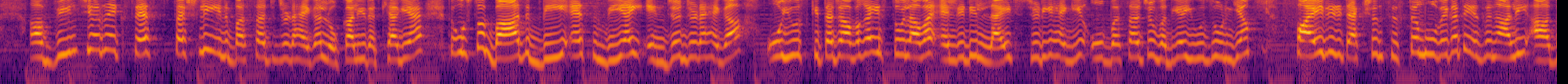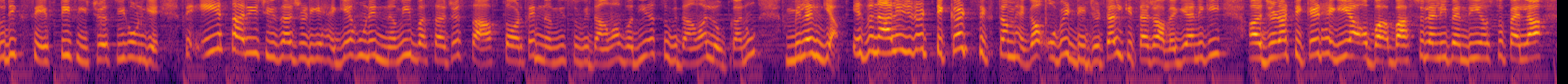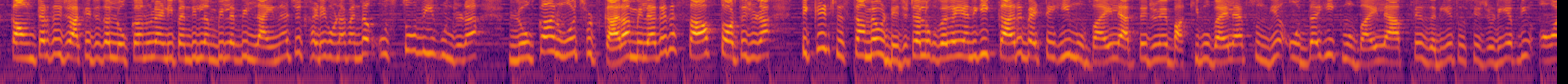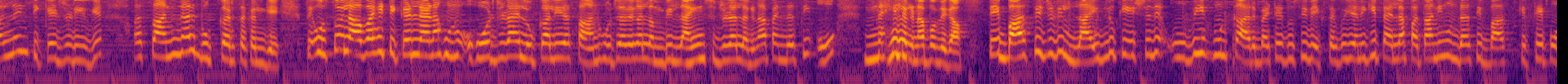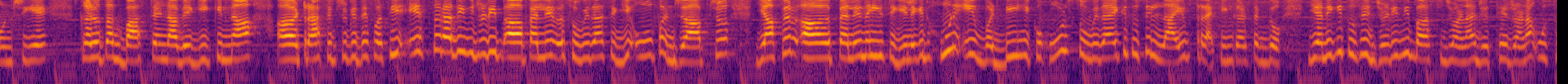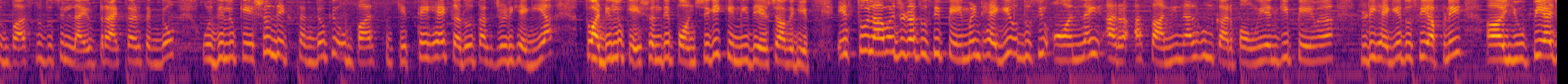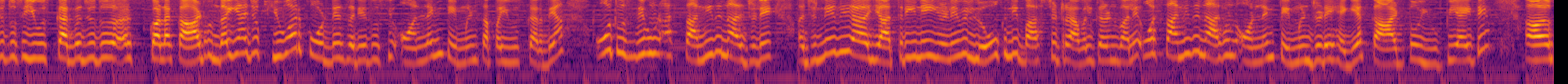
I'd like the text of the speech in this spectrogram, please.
ਵੀਲ ਚੇਅਰ ਦਾ ਐਕਸੈਸ ਸਪੈਸ਼ਲੀ ਇਨ ਬੱਸਾਂ 'ਚ ਜਿਹੜਾ ਹੈਗਾ, ਲੋਕਾਂ ਲੋਕਾਂ ਲਈ ਰੱਖਿਆ ਗਿਆ ਹੈ। ਤੇ ਉਸ ਤੋਂ ਬਾਅਦ BSVI ਇੰਜਨ ਜਿਹੜਾ ਹੈਗਾ, ਉਹ ਯੂਜ਼ ਕੀਤਾ ਜਾਵੇਗਾ। ਇਸ ਤੋਂ ਇਲਾਵਾ LED ਲਾਈਟਸ ਜਿਹੜੀ ਹੈਗੀ ਉਹ ਬੱਸਾਂ 'ਚ ਵਧੀਆ ਯੂਜ਼ ਹੋਣਗੀਆਂ। ਫਾਇਰ ਡਿਟੈਕਸ਼ਨ ਸਿਸਟਮ ਹੋਵੇਗਾ ਤੇ ਇਸ ਦੇ ਨਾਲ ਹੀ ਆਧੁਨਿਕ ਸੇਫਟੀ ਫੀਚਰਸ ਵੀ ਹੋਣਗੇ। ਤੇ ਇਹ ਸਾਰੀ ਚੀਜ਼ਾਂ ਜਿਹੜੀਆਂ ਹੈਗੀਆਂ, ਹੁਣ ਇਹ ਨਵੀਂ ਬੱਸਾਂ 'ਚ ਸਾਫ਼ ਤੌਰ ਤੇ ਨਵੀਂ ਸੁਵਿਧਾਵਾਂ, ਵਧੀਆ ਸੁਵਿਧਾਵਾਂ ਲੋਕਾਂ ਨੂੰ ਮਿਲਣਗੀਆਂ। ਇਸ ਦੇ ਨਾਲ ਹੀ ਜਿਹੜਾ ਟਿਕਟ ਸਿਸਟਮ ਹੈਗਾ, ਉਹ ਵੀ ਡਿਜੀਟਲ ਕੀਤਾ ਜਾਵੇਗਾ। ਯਾਨੀ ਕਿ ਜਿਹੜਾ ਟਿਕਟ ਹੈਗੀ ਆ, ਉਹ ਬ- ਬੱਸ 'ਚ ਲੈਣੀ ਪੈਂਦੀ ਹੈ ਉਸ ਤੋਂ ਪਹਿਲਾਂ ਕਾਊਂਟਰ ਤੇ ਜਾ ਕੇ ਜਦੋਂ ਲੋਕਾਂ ਨੂੰ ਲੈਣੀ ਪੈਂਦੀ, ਲੰਬੀ ਲੰਬੀ ਲਾਈਨਾਂ 'ਚ ਖੜੇ ਹੋਣਾ ਪੈਂਦਾ। ਉਸ ਤੋਂ ਵੀ ਹੁਣ ਜਿਹੜਾ ਲੋਕਾਂ ਨੂੰ ਉਹ ਛੁਟਕਾਰਾ ਗਿਆ ਤੇ ਸਾਫ਼ ਤੌਰ ਤੇ ਜਿਹੜਾ ਟਿਕਟ ਸਿਸਟਮ ਹੈ, ਉਹ ਡਿਜੀਟਲ ਹੋਵੇਗਾ, ਯਾਨੀ ਕਿ ਘਰ ਬੈਠੇ ਹੀ ਮੋਬਾਈਲ ਐਪ ਤੇ ਜਿਵੇਂ ਬਾਕੀ ਮੋਬਾਈਲ ਐਪਸ ਹੁੰਦੀਆਂ ਉਦਾਂ ਹੀ ਇੱਕ ਮੋਬਾਈਲ ਐਪ ਤੇ ਜ਼ਰੀਏ ਤੁਸੀਂ ਜਿਹੜੀ ਆਪਣੀ ਆਨਲਾਈਨ ਟਿਕਟ ਜਿਹੜੀ ਹੋਗੀ ਆਸਾਨੀ ਨਾਲ ਬੁੱਕ ਕਰ ਸਕਣਗੇ। ਤੇ ਉਸ ਤੋਂ ਇਲਾਵਾ ਇਹ ਟਿਕਟ ਲੈਣਾ ਹੁਣ ਹੋਰ ਜਿਹੜਾ ਲੋਕਾਂ ਲਈ ਆਸਾਨ ਹੋ ਜਾਵੇਗਾ, ਲੰਬੀ ਲਾਈਨ 'ਚ ਜਿਹੜਾ ਲੱਗਣਾ ਪੈਂਦਾ ਸੀ, ਉਹ ਨਹੀਂ ਲੱਗਣਾ ਪਵੇਗਾ। ਤੇ ਬੱਸ ਦੀ ਜਿਹੜੀ ਲਾਈਵ ਲੋਕੇਸ਼ਨ ਹੈ, ਉਹ ਵੀ ਹੁਣ ਘਰ ਬੈਠੇ ਤੁਸੀਂ ਵੇਖ ਸਕਦੇ ਹੋ, ਯਾਨੀ ਕਿ ਪਹਿਲਾਂ ਪਤਾ ਨਹੀਂ ਹੁੰਦਾ ਸੀ ਬੱਸ ਕਿੱਥੇ ਪਹੁੰਚੀ ਹੈ ਕਦੋਂ ਤੱਕ ਬੱਸ ਸਟੈਂਡ ਆਵੇਗੀ, ਕਿੰਨਾ ਟ੍ਰੈਫਿਕ 'ਚ ਕਿਤੇ ਫਸੀ ਇਸ ਤਰ੍ਹਾਂ ਦੀ ਵੀ ਜਿਹੜੀ ਪਹਿਲੇ ਸੁਵਿਧਾ ਸੀਗੀ, ਉਹ ਪੰਜਾਬ 'ਚ ਜਾਂ ਫਿਰ ਅ, ਪਹਿਲੇ ਨਹੀਂ ਸੀਗੀ ਲੇਕਿਨ ਹੁਣ ਇਹ ਵੱਡੀ ਇੱਕ ਹੋਰ ਸੁਵਿਧਾ ਹੈ ਕਿ ਤੁਸੀਂ ਲਾਈਵ ਟਰੈਕਿੰਗ ਕਰ ਸਕਦੇ ਹੋ ਯਾਨੀ ਕਿ ਤੁਸੀਂ ਜਿਹੜੀ ਵੀ ਬੱਸ 'ਚ ਜਾਣਾ ਜਿੱਥੇ ਜਾਣਾ ਉਸ ਬੱਸ ਨੂੰ ਤੁਸੀਂ ਲਾਈਵ ਟਰੈਕ ਕਰ ਸਕਦੇ ਹੋ ਉਸ ਦੀ ਲੋਕੇਸ਼ਨ ਦੇਖ ਸਕਦੇ ਹੋ ਕਿ ਉਹ ਬੱਸ ਕਿੱਥੇ ਹੈ ਕਦੋਂ ਤੱਕ ਜਿਹੜੀ ਹੈਗੀ ਆ ਤੁਹਾਡੀ ਲੋਕੇਸ਼ਨ ਤੇ ਪਹੁੰਚੇਗੀ ਕਿੰਨੀ ਦੇਰ 'ਚ ਆਵੇਗੀ ਇਸ ਤੋਂ ਇਲਾਵਾ ਜਿਹੜਾ ਤੁਸੀਂ ਪੇਮੈਂਟ ਹੈਗੀ ਉਹ ਤੁਸੀਂ ਆਨਲਾਈਨ ਆਸਾਨੀ ਨਾਲ ਹੁਣ ਕਰ ਪਾਓਗੇ ਯਾਨੀ ਕਿ ਪੇਮੈਂਟ ਜਿਹੜੀ ਹੈਗੀ ਤੁਸੀਂ ਆਪਣੇ ਯੂਪੀਆਈ ਜੋ ਤੁਸੀਂ ਯੂਜ਼ ਕਰਦੇ ਹੋ ਜਦੋਂ ਅ, ਤੁਹਾਡਾ ਕਾਰਡ ਹੁੰਦਾ ਜਾਂ ਜੋ QR ਕੋਡ ਦੇ ਜ਼ਰੀਏ ਤੁਸੀਂ ਆਨਲਾਈਨ ਪੇਮੈਂਟਸ ਆਪਾਂ ਯੂਜ਼ ਕਰਦੇ ਆ ਉਹ ਤੁਸੀਂ ਹੁਣ ਆਸਾਨੀ ਦੇ ਨਾਲ ਜਿਹੜੇ ਜਿੰਨੇ ਵੀ ਯਾਤਰੀ ਨੇ, ਜਿਹੜੇ ਵੀ ਲੋਕ ਨੇ ਬੱਸ 'ਚ ਟਰੈਵਲ ਕਰਨ ਵਾਲੇ, ਉਹ ਆਸਾਨੀ ਦੇ ਨਾਲ ਹੁਣ ਆਨਲਾਈਨ ਪੇਮੈਂਟ ਜਿਹੜੇ ਹੈਗੇ ਆ ਕਾਰਡ ਤੋਂ ਯੂਪੀਆਈ ਤੇ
